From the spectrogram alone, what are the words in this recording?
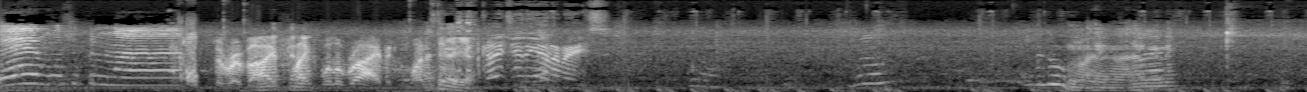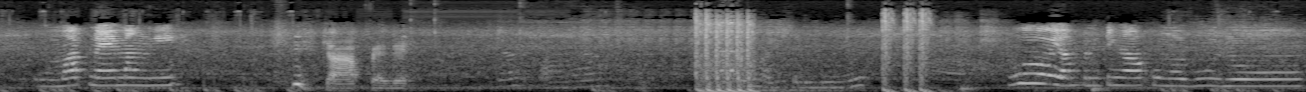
Eh, musuh kena. The revived flight will arrive in one dia? Engaging the enemies. Belum. Aduh, ngaheng-ngaheng ini. Umat memang nih. Ih, capek deh. Dibunuh. Wuh, yang penting aku ngebunuh.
